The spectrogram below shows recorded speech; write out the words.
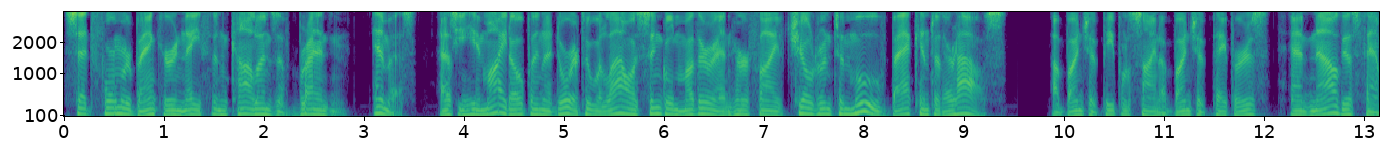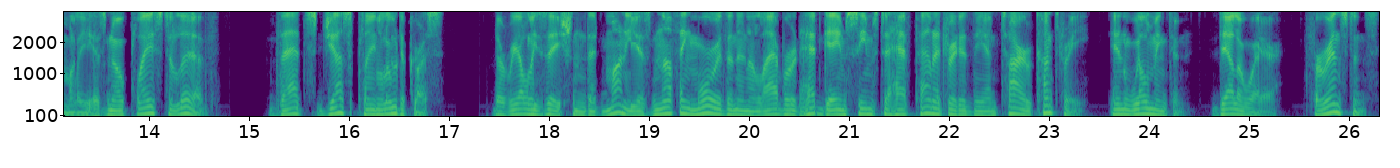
said former banker Nathan Collins of Brandon, MS as he might open a door to allow a single mother and her five children to move back into their house. A bunch of people sign a bunch of papers, and now this family has no place to live. That's just plain ludicrous. The realization that money is nothing more than an elaborate head game seems to have penetrated the entire country. In Wilmington, Delaware, for instance,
